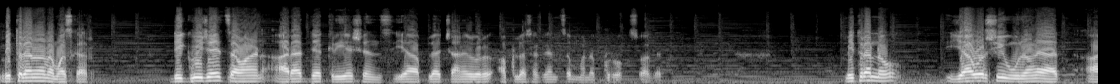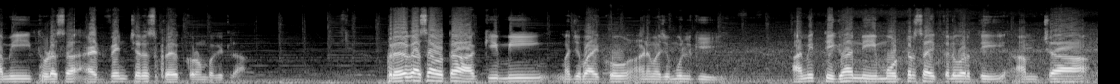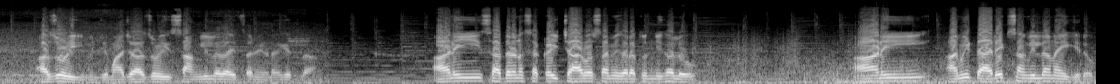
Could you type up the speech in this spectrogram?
मित्रांनो नमस्कार. दिग्विजय चव्हाण आराध्य क्रिएशन्स या आपल्या चॅनलवर आपलं सगळ्यांचं मनपूर्वक स्वागत. मित्रांनो यावर्षी उन्हाळ्यात आम्ही थोडासा ॲडव्हेंचरस प्रयोग करून बघितला. प्रयोग असा होता की मी माझी बायको आणि माझी मुलगी आम्ही तिघांनी मोटरसायकलवरती आमच्या आजोळी म्हणजे माझ्या आजोळी सांगलीला जायचा निर्णय घेतला. आणि साधारण सकाळी चार वाजता आम्ही घरातून निघालो. आणि आम्ही डायरेक्ट सांगलीला नाही गेलो.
